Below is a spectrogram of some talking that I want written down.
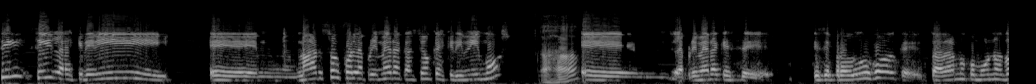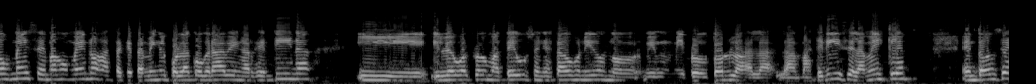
Sí, sí, la escribí eh, en marzo, fue la primera canción que escribimos, Ajá. eh, la primera que se que se produjo, que tardamos como unos dos meses más o menos hasta que también el polaco grabe en Argentina y, y luego Alfredo Mateus en Estados Unidos, no, mi, mi productor la, la, la masterice, la mezcle. Entonces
